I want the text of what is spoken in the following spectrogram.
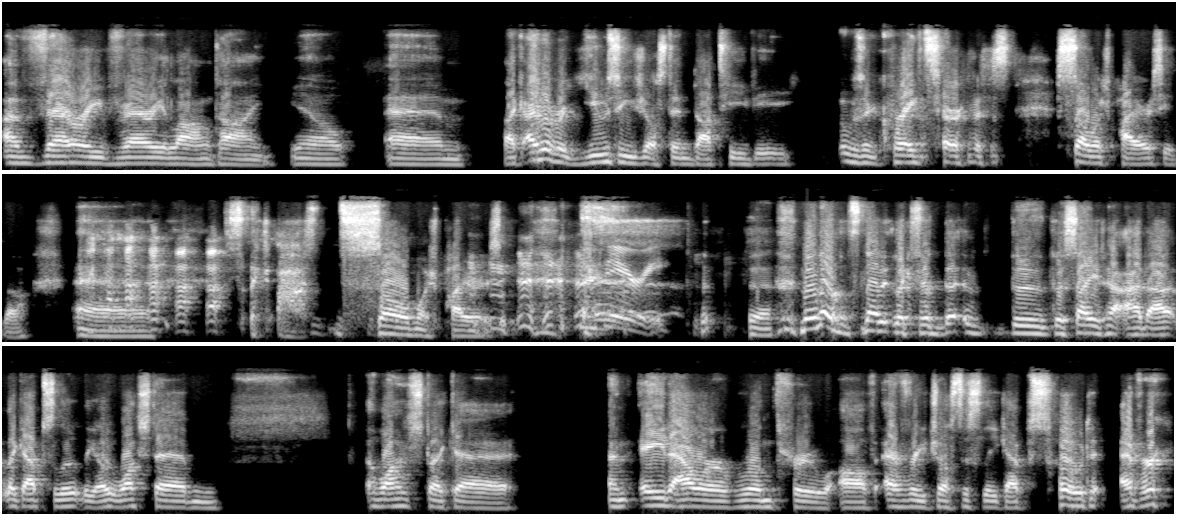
a very very long time. You know, um, like I remember using Justin.tv. It was a great service. So much piracy though. Uh, like, ah, so much piracy. Very. Yeah. No, no, it's not like for the the, the site had uh, like absolutely. I watched um, I watched like a an eight hour run through of every Justice League episode ever.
